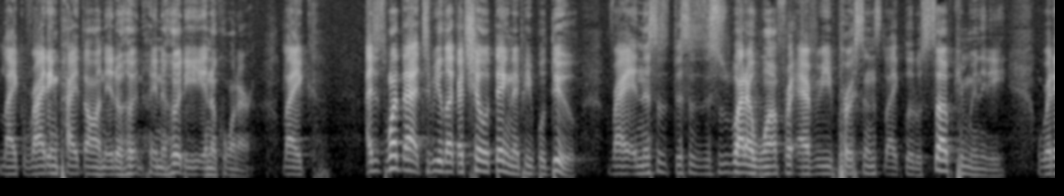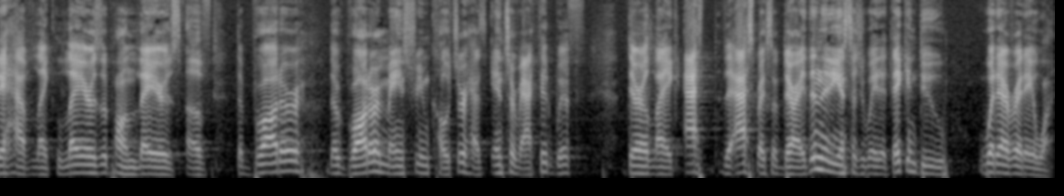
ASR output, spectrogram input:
like writing Python in a, hood, in a hoodie in a corner. Like, I just want that to be like a chill thing that people do, right? And this is, this is, this is what I want for every person's like little sub-community where they have like layers upon layers of the broader, the broader mainstream culture has interacted with their like, the aspects of their identity in such a way that they can do whatever they want.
